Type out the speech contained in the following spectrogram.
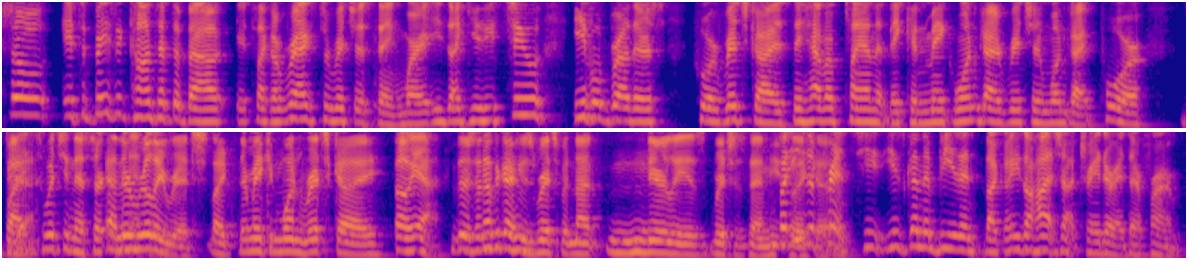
So it's a basic concept about it's like a rags to riches thing where he's like these two evil brothers who are rich guys. They have a plan that they can make one guy rich and one guy poor by Yeah. switching their circumstances. And they're really rich. Like they're making one rich guy. Oh yeah, There's another guy who's rich, but not nearly as rich as them. He's but he's like a prince. He, he's gonna be the like he's a hotshot trader at their firm.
